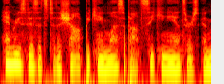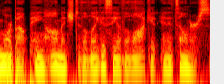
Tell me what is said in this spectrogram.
Henri's visits to the shop became less about seeking answers and more about paying homage to the legacy of the locket and its owners.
